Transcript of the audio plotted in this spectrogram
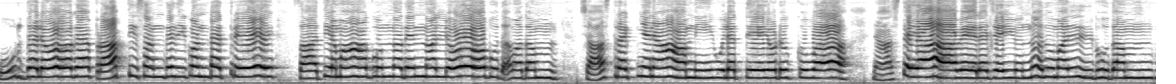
ഊർധലോക പ്രാപ്തി സന്തതി കൊണ്ടത്രേ സാധ്യമാകുന്നതെന്നല്ലോ ബുധമതം. ശാസ്ത്രജ്ഞനാം നീ കുലത്തെ ഒടുക്കുക നാസ്തയാ വേല ചെയ്യുന്നതും അത്ഭുതം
